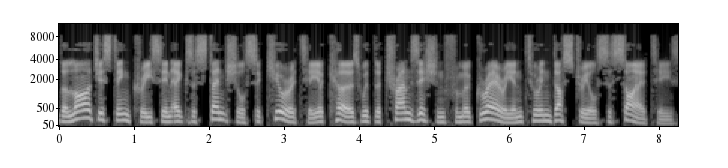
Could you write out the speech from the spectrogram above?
The largest increase in existential security occurs with the transition from agrarian to industrial societies.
